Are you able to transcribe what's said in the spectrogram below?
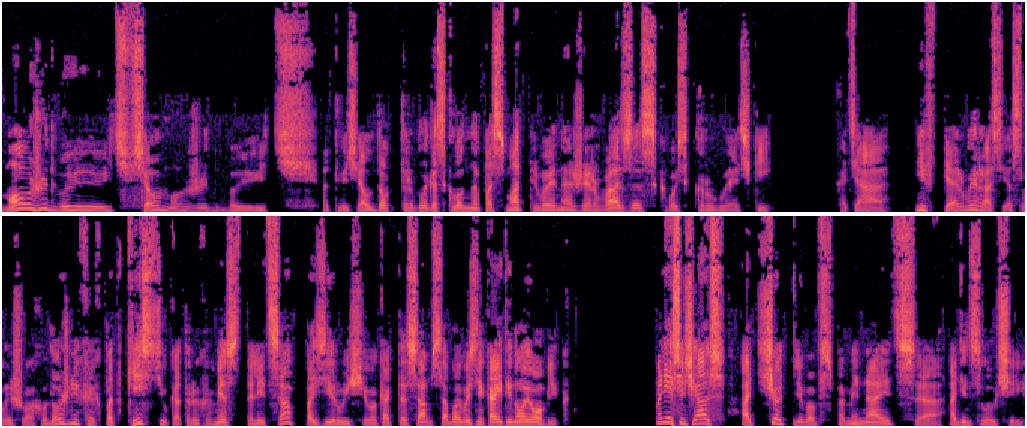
«Может быть, все может быть», — отвечал доктор, благосклонно посматривая на Жерваза сквозь круглые очки. «Хотя не в первый раз я слышу о художниках, под кистью которых вместо лица позирующего как-то сам собой возникает иной облик. Мне сейчас отчетливо вспоминается один случай».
